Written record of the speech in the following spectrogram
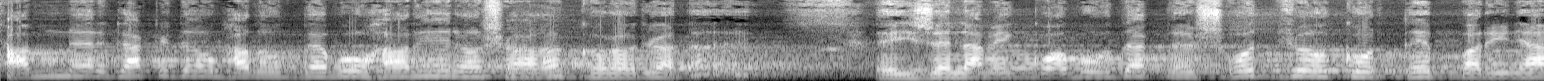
সামনের গাটিতেও ভালো ব্যবহারের আশা করা যায়। এই জন্য আমি কবর দেখলে সহ্য করতে পারি না।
